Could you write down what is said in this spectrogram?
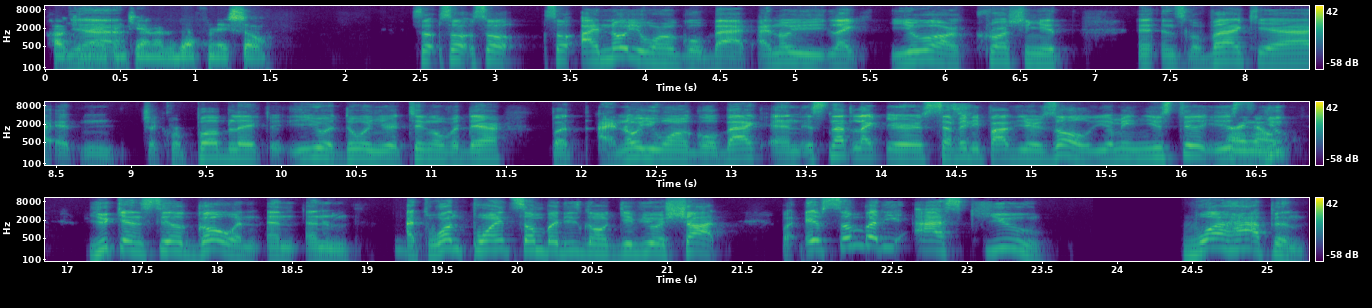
hockey Yeah. night in Canada. Definitely so. So so so so I know you want to go back. I know you like you are crushing it in, in Slovakia and in Czech Republic. You are doing your thing over there. But I know you want to go back, and it's not like you're 75 years old. I mean, you still you, you you can still go and and and at one point somebody's gonna give you a shot. But if somebody asks you what happened,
